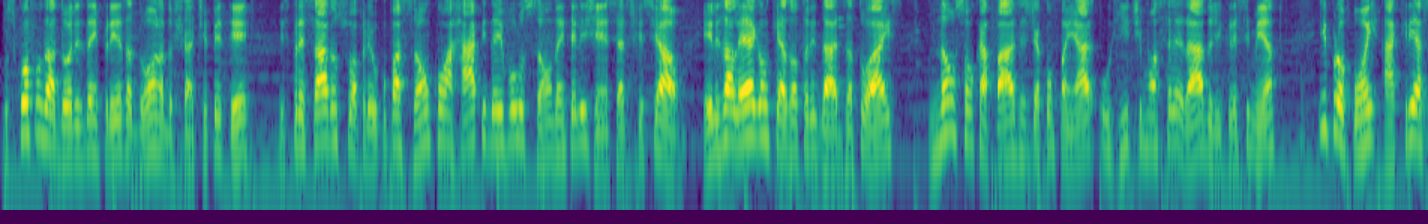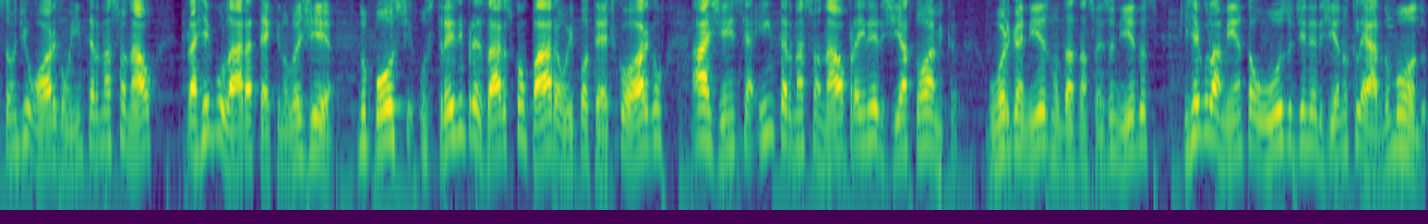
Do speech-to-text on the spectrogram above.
os cofundadores da empresa dona do ChatGPT expressaram sua preocupação com a rápida evolução da inteligência artificial. Eles alegam que as autoridades atuais não são capazes de acompanhar o ritmo acelerado de crescimento e propõem a criação de um órgão internacional para regular a tecnologia. No post, os três empresários comparam o hipotético órgão à Agência Internacional para a Energia Atômica, um organismo das Nações Unidas que regulamenta o uso de energia nuclear no mundo.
